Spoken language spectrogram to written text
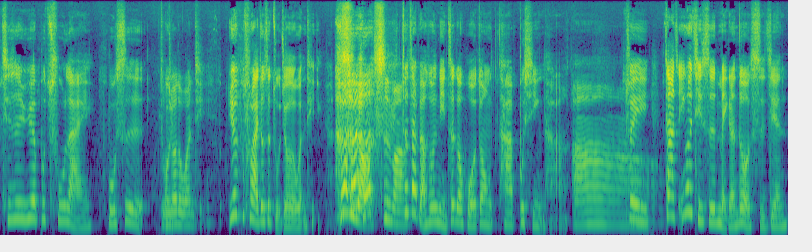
其实约不出来不是主揪的问题，约不出来就是主揪的问题。是哦，是吗？就代表说你这个活动它不吸引他啊。所以大家因为其实每个人都有时间，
